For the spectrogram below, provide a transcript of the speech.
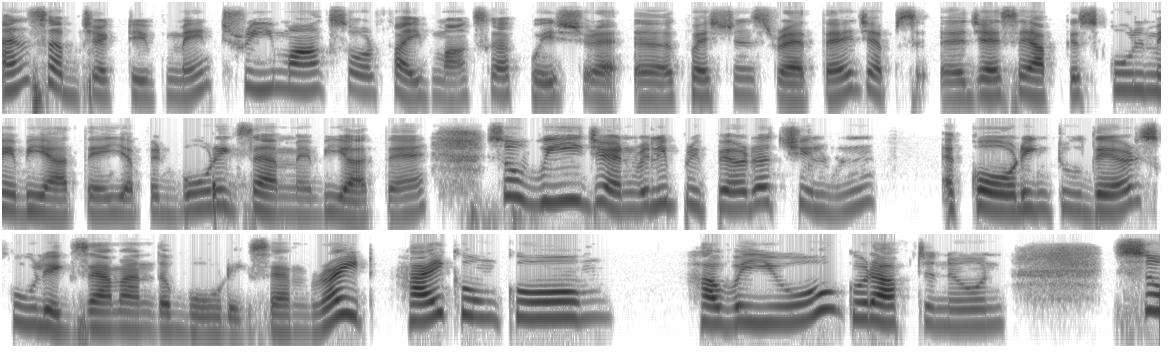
and subjective में थ्री मार्क्स और फाइव मार्क्स का क्वेश्चन क्वेश्चंस रहता है जब जैसे आपके स्कूल में भी आते हैं या फिर बोर्ड एग्ज़ाम में भी आते हैं so we generally prepare the children according to their school exam and the board exam right hi kumkum how are you good afternoon so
